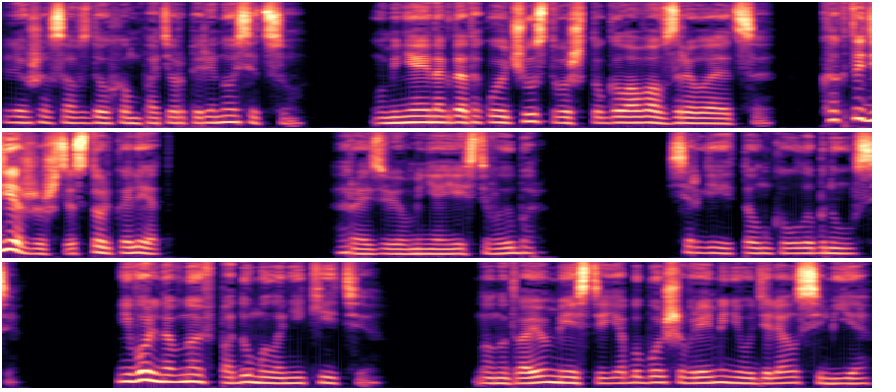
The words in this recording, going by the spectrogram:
Лёша со вздохом потер переносицу. У меня иногда такое чувство, что голова взрывается. Как ты держишься столько лет? Разве у меня есть выбор? Сергей тонко улыбнулся. Невольно вновь подумала Никите. Но на твоем месте я бы больше времени уделял семье.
